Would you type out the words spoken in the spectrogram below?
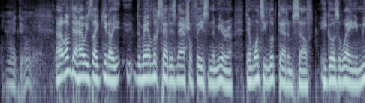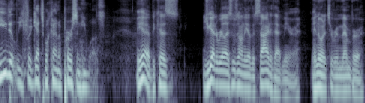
What am I doing? I love that how he's like, you know, the man looks at his natural face in the mirror. Then once he looked at himself, he goes away and immediately forgets what kind of person he was. Yeah, because you got to realize who's on the other side of that mirror in order to remember.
